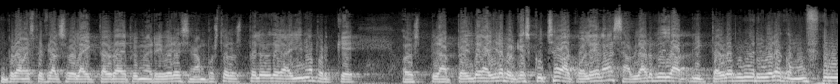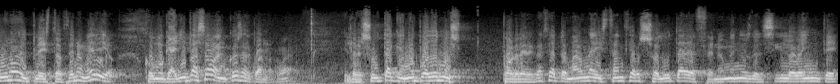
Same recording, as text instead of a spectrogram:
un programa especial sobre la dictadura de Primo de Rivera, se me han puesto los pelos de gallina porque la piel de gallina porque he escuchado a colegas hablar de la dictadura de Primo de Rivera como un fenómeno del Pleistoceno medio, como que allí pasaban cosas cuando resulta que no podemos por desgracia, tomar una distancia absoluta de fenómenos del siglo XX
